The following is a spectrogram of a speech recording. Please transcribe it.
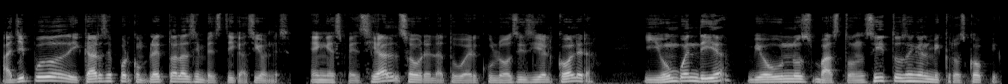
Allí pudo dedicarse por completo a las investigaciones, en especial sobre la tuberculosis y el cólera, y un buen día vio unos bastoncitos en el microscopio.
